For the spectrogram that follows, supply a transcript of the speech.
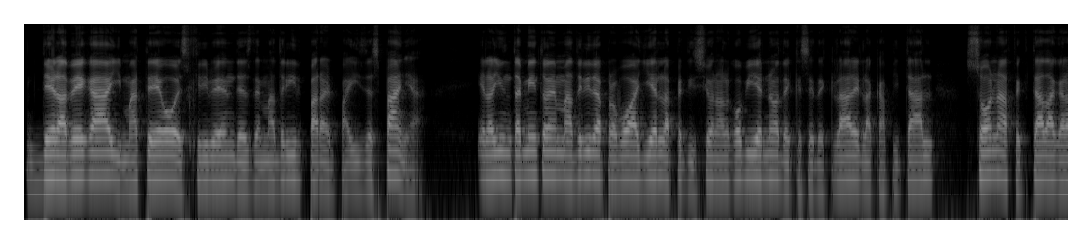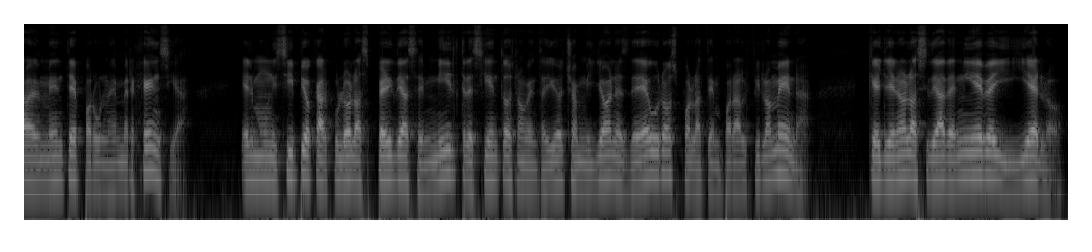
De la Vega y Mateo escriben desde Madrid para el país de España. El ayuntamiento de Madrid aprobó ayer la petición al gobierno de que se declare la capital zona afectada gravemente por una emergencia. El municipio calculó las pérdidas en 1.398 millones de euros por la temporal Filomena que llenó la ciudad de nieve y hielo,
